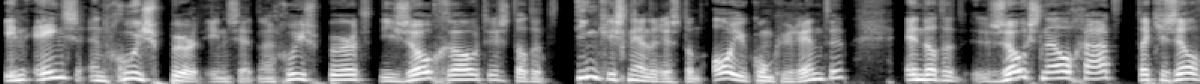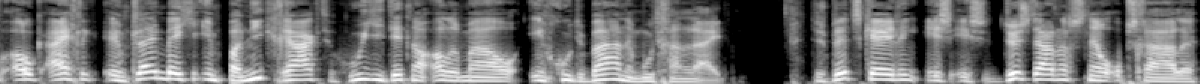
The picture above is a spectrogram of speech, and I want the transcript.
ineens een groeispurt inzet. Een groeispurt die zo groot is dat het tien keer sneller is dan al je concurrenten. En dat het zo snel gaat dat je zelf ook eigenlijk een klein beetje in paniek raakt hoe je dit nou allemaal in goede banen moet gaan leiden. Dus blitzscaling is, is dusdanig snel opschalen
